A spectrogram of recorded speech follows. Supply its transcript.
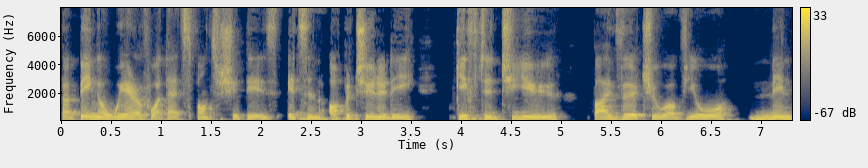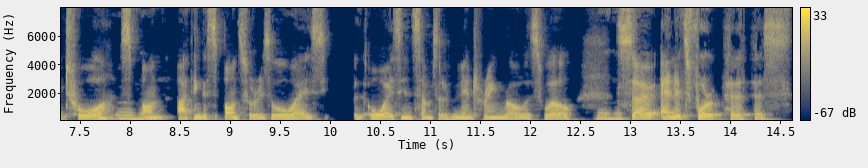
but being aware of what that sponsorship is, it's an mm-hmm. opportunity gifted to you by virtue of your mentor. Mm-hmm. I think a sponsor is always always in some sort of mentoring role as well. Mm-hmm. So, and it's for a purpose,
